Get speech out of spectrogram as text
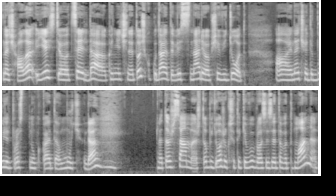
начало, есть э, цель, да, конечная точка, куда это весь сценарий вообще ведет а иначе это будет просто, ну, какая-то муть, да? Но то же самое, чтобы ежик все-таки выбрался из этого тумана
